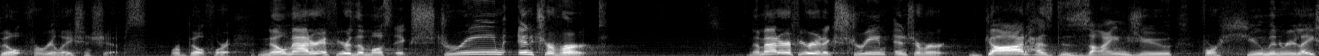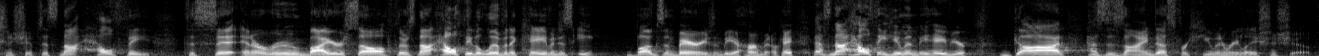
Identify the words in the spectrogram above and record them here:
built for relationships. We're built for it. No matter if you're the most extreme introvert, no matter if you're an extreme introvert, God has designed you for human relationships. It's not healthy to sit in a room by yourself. There's not healthy to live in a cave and just eat bugs and berries and be a hermit, okay? That's not healthy human behavior. God has designed us for human relationships.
